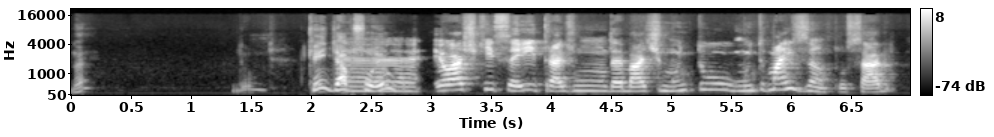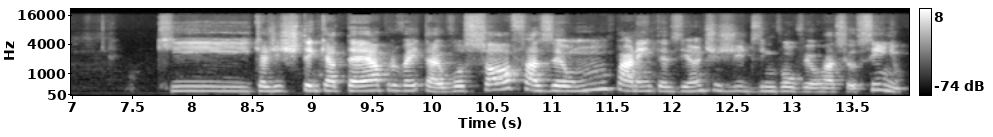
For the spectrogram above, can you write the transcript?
né? Quem diabo é, sou eu? É, eu acho que isso aí traz um debate muito, muito mais amplo, sabe? Que, que a gente tem que até aproveitar. Eu vou só fazer um parêntese antes de desenvolver o raciocínio,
